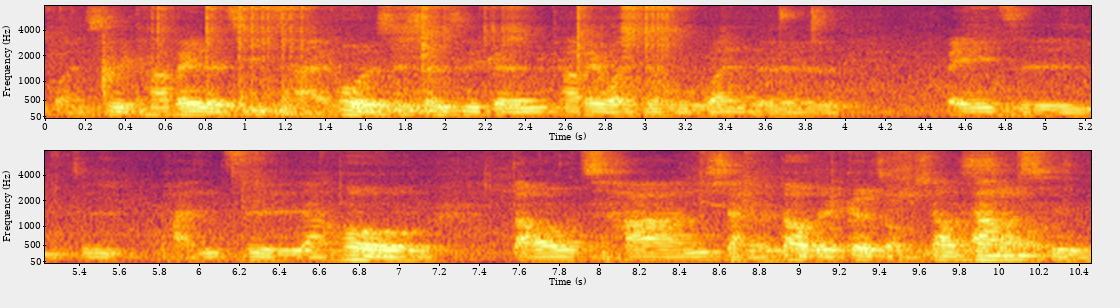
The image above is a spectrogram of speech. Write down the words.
不管是咖啡的器材，或者是甚至跟咖啡完全无关的杯子、就是盘子，然后。刀叉，你想得到的各种小汤匙，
